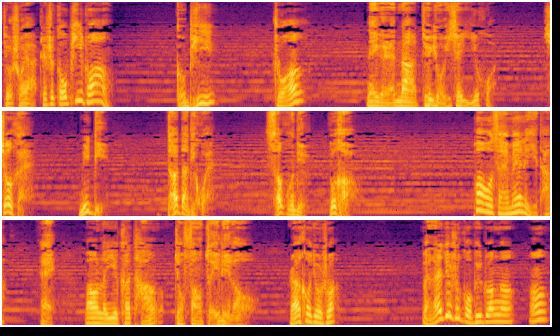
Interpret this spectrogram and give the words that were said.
就说呀，这是狗屁装，狗屁装。那个人呢，就有一些疑惑，小孩，你的大大的坏，撒谎的不好。豹仔没理他，哎，剥了一颗糖就放嘴里喽，然后就说。本来就是狗皮装啊啊！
